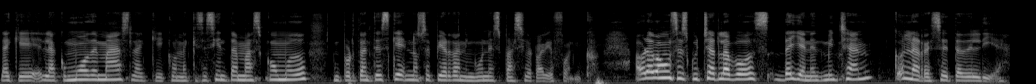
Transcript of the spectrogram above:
la que la acomode más, la que con la que se sienta más cómodo. Importante es que no se pierda ningún espacio radiofónico. Ahora vamos a escuchar la voz de Janet Michan con la receta del día.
